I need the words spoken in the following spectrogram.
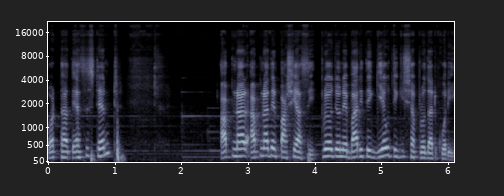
অর্থাৎ অ্যাসিস্ট্যান্ট। আপনার, আপনাদের পাশে আছি। প্রয়োজনে বাড়িতে গিয়েও চিকিৎসা প্রদান করি।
